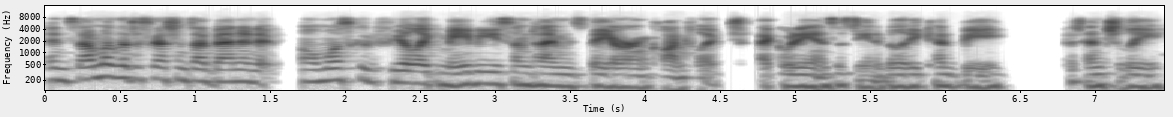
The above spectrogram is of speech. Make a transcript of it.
in some of the discussions I've been in, it almost could feel like maybe sometimes they are in conflict. Equity and sustainability can be potentially,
